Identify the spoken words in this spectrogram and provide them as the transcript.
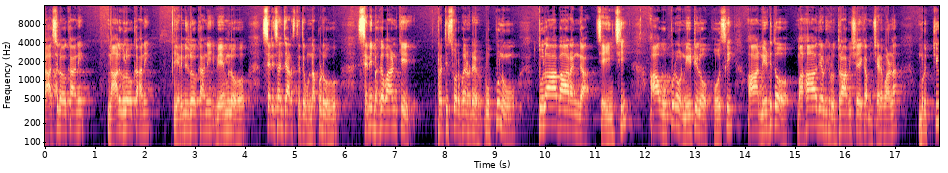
రాశిలో కానీ నాలుగులో కానీ ఎనిమిదిలో కానీ వ్యయంలో శని సంచార స్థితి ఉన్నప్పుడు శని భగవానికి ప్రతిస్వరూపమైన ఉప్పును తులాభారంగా చేయించి ఆ ఉప్పును నీటిలో పోసి ఆ నీటితో మహాదేవుడికి రుద్రాభిషేకం చేయడం వలన మృత్యు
